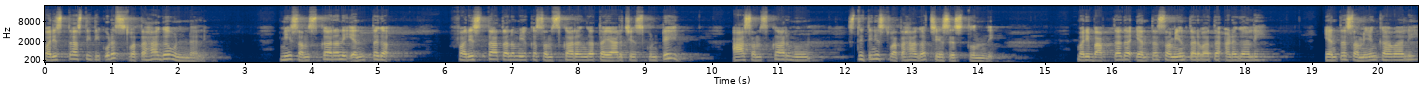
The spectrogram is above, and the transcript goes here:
ఫరిస్తా స్థితి కూడా స్వతహాగా ఉండాలి. మీ సంస్కారాన్ని ఎంతగా ఫరిస్తాతనం యొక్క సంస్కారంగా తయారు చేసుకుంటే ఆ సంస్కారము స్థితిని స్వతహాగా చేసేస్తుంది. మరి బాప్తాద ఎంత సమయం తర్వాత అడగాలి? ఎంత సమయం కావాలి?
